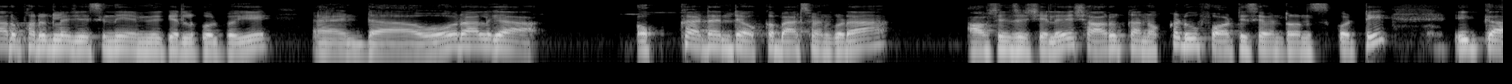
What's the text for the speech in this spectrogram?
ఆరు పరుగులే చేసింది ఎనిమిది వికెట్లు కోల్పోయి. అండ్ ఓవరాల్గా ఒక్కటంటే ఒక్క బ్యాట్స్మెన్ కూడా హాఫ్ సెంచరీ చేయలేదు. షారుఖ్ ఖాన్ ఒక్కడు ఫార్టీ సెవెన్ రన్స్ కొట్టి ఇంకా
